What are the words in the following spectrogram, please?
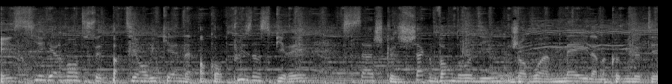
Et si également tu souhaites partir en week-end encore plus inspiré, sache que chaque vendredi, j'envoie un mail à ma communauté.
